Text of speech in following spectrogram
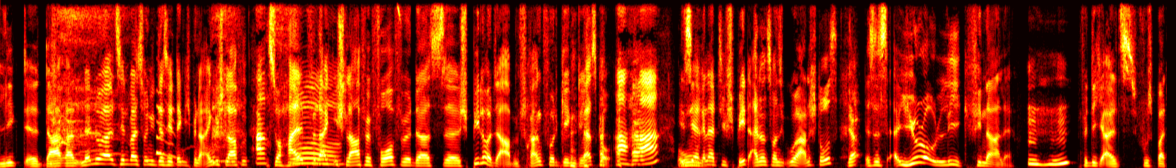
Liegt äh, daran, ne, nur als Hinweis von Ihnen, dass ihr denkt, ich bin eingeschlafen. Ach so so. halb vielleicht, ich schlafe vor für das äh, Spiel heute Abend, Frankfurt gegen Glasgow. Aha. Ist ja relativ spät, 21 Uhr Anstoß. Ja. Das ist Euroleague-Finale. Mhm. Für dich als Fußball.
